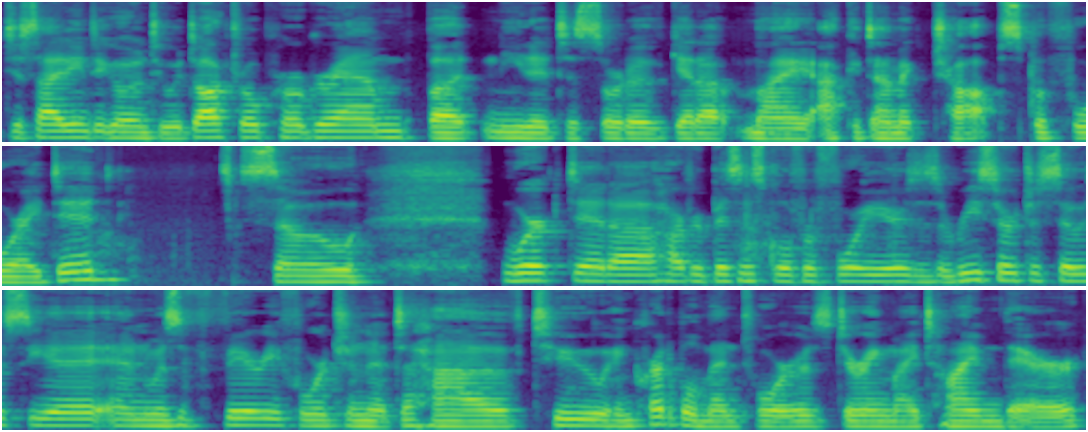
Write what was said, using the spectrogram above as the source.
deciding to go into a doctoral program, but needed to sort of get up my academic chops before I did. So, worked at uh, Harvard Business School for four years as a research associate and was very fortunate to have two incredible mentors during my time there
